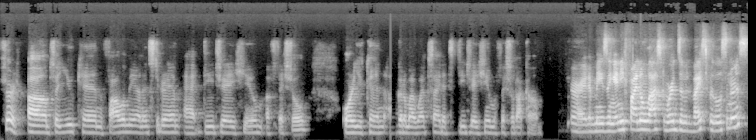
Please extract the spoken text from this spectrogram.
Sure. Um, so you can follow me on Instagram at DJ Hume Official or you can go to my website. It's djhumeofficial.com. All right, amazing. Any final last words of advice for the listeners?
